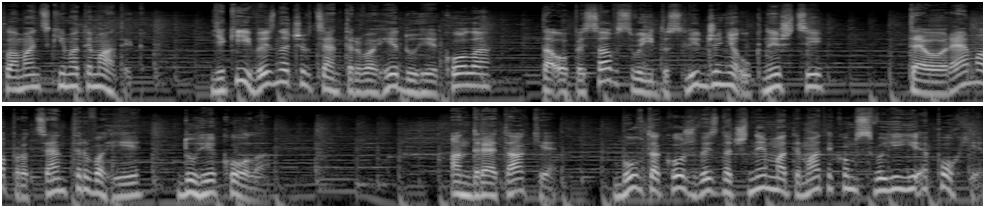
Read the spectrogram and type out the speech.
фламандський математик, який визначив центр ваги дуги кола та описав свої дослідження у книжці Теорема про центр ваги дуги кола. Андре Таке був також визначним математиком своєї епохи.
